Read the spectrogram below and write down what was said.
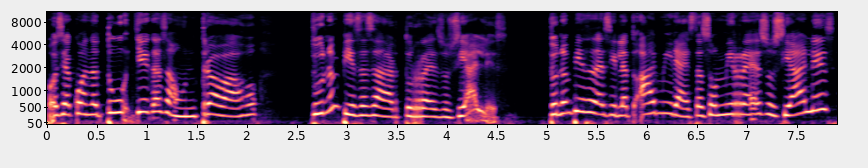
O sea, cuando tú llegas a un trabajo, tú no empiezas a dar tus redes sociales. Tú no empiezas a decirle a tu, ay, mira, estas son mis redes sociales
